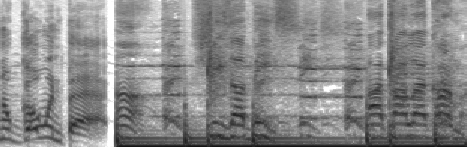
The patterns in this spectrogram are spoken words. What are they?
there's no going back. Uh, she's a beast. I call her karma.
